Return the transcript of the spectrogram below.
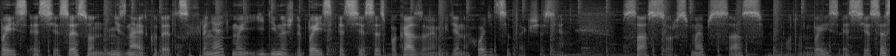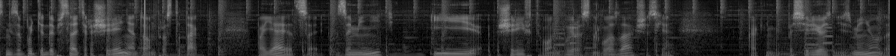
base SCSS, он не знает, куда это сохранять. Мы единожды base SCSS показываем, где находится. Так, сейчас я SAS Source Maps, SAS, вот он, base SCSS. Не забудьте дописать расширение, а то он просто так появится. Заменить. И шрифт, вон, вырос на глазах. Сейчас я как-нибудь посерьезнее изменю, да,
